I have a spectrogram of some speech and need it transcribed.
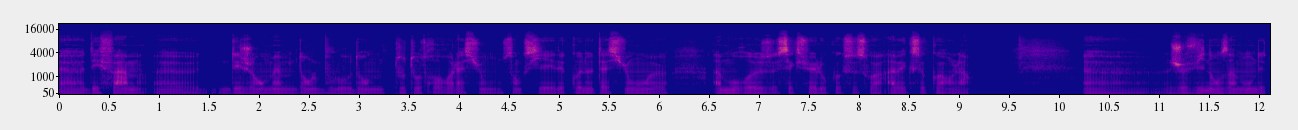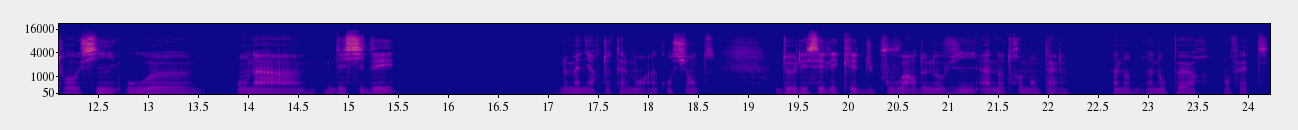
euh, des femmes, euh, des gens, même dans le boulot, dans toute autre relation, sans qu'il y ait de connotations euh, amoureuses, sexuelles ou quoi que ce soit avec ce corps-là. Euh, je vis dans un monde, et toi aussi, où euh, on a décidé, de manière totalement inconsciente, de laisser les clés du pouvoir de nos vies à notre mental, à, nos- peurs, en fait.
